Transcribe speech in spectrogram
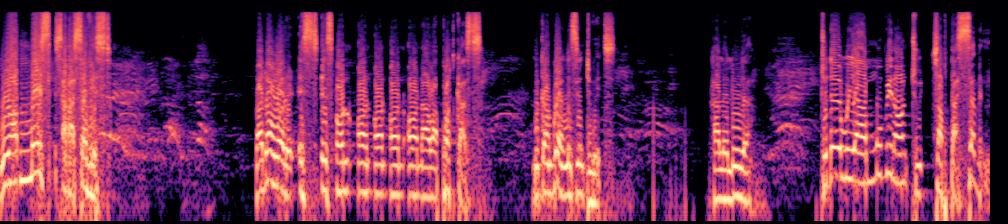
you have missed our service. But don't worry, it's, it's on, on, on, on, on our podcast. You can go and listen to it. Hallelujah. Today we are moving on to chapter 7.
